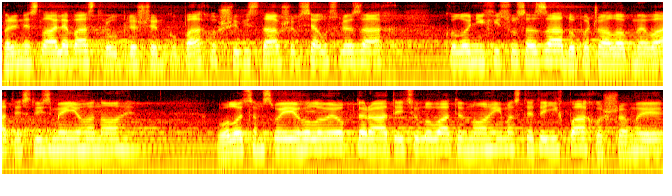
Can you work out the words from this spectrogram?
принесла алябастрову плящинку пахощів і, ставши у сльозах, коло ніг Ісуса ззаду почала обмивати слізьми його ноги, волоссям своєї голови обтирати і цілувати ноги і мастити їх пахощами.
